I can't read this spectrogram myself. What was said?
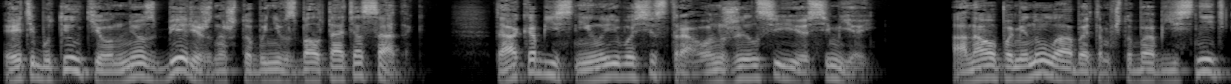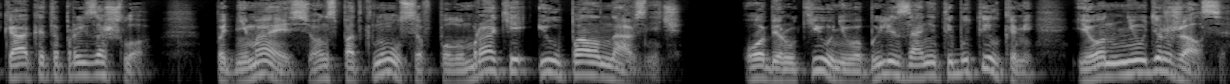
Эти бутылки он нес бережно, чтобы не взболтать осадок. Так объяснила его сестра, он жил с ее семьей. Она упомянула об этом, чтобы объяснить, как это произошло. Поднимаясь, он споткнулся в полумраке и упал навзничь. Обе руки у него были заняты бутылками, и он не удержался.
